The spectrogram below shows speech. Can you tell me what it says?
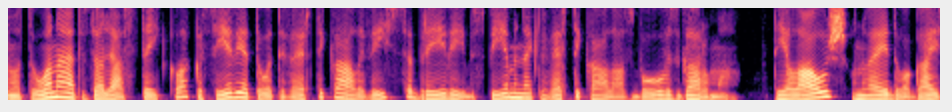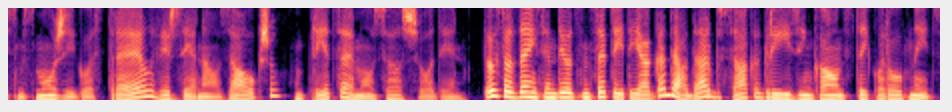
no tonēta zaļā stikla, kas ievietoti vertikāli visa brīvības pieminekļa vertikālās būves garumā. Tie lauž un veido gaismas mūžīgo strēli virzienā uz augšu un priecē mūs vēl šodien. 1927. gadā darbu sāka Grīziņkalna stikla rūpnīca.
